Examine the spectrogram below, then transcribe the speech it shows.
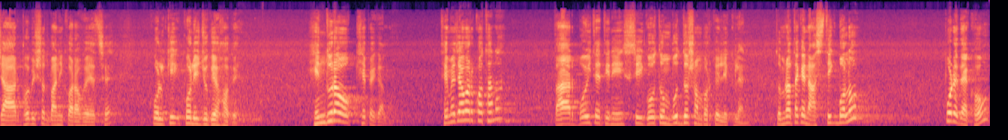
যার ভবিষ্যৎবাণী করা হয়েছে, কলকি কলিযুগে হবে। হিন্দুরাও খেপে গেল। থেমে যাওয়ার কথা না। তার বইতে তিনি শ্রী গৌতম বুদ্ধ সম্পর্কে লিখলেন। তোমরা তাকে নাস্তিক বলো? পড়ে দেখো।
